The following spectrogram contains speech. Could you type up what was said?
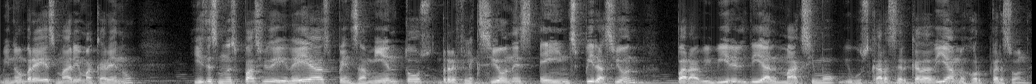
Mi nombre es Mario Macareno y este es un espacio de ideas, pensamientos, reflexiones e inspiración para vivir el día al máximo y buscar ser cada día mejor persona.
